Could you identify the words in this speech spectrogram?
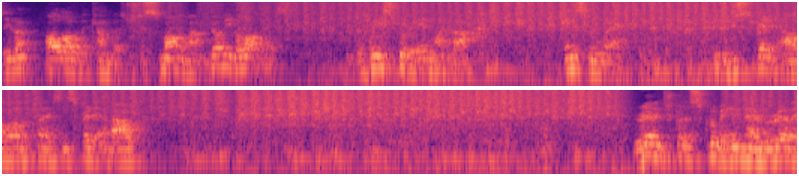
See that? All over the canvas, just a small amount. You don't need a lot of this. Because when you scrub it in like that, instantly, you can just spread it all over the place and spread it about. Really just got to scrub it in there, really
